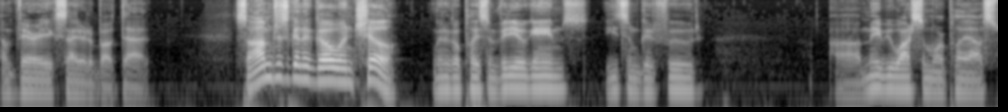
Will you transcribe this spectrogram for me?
I'm very excited about that. So I'm just gonna go and chill. I'm gonna go play some video games, eat some good food, uh, maybe watch some more playoffs.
